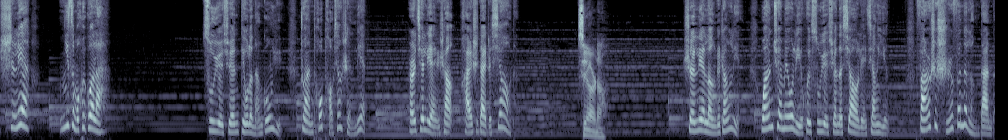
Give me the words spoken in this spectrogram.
沈炼，你怎么会过来？苏月轩丢了南宫羽，转头跑向沈炼，而且脸上还是带着笑的。心儿呢？沈炼冷着张脸，完全没有理会苏月轩的笑脸相迎。反而是十分的冷淡的，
